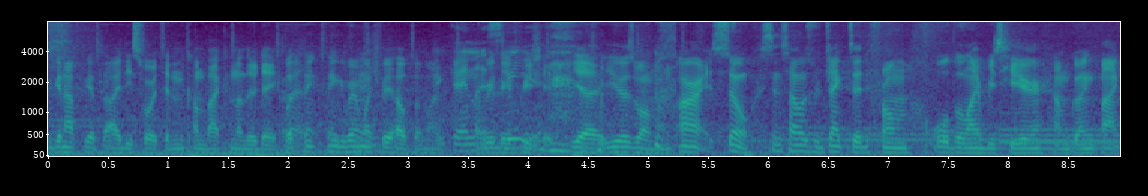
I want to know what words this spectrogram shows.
gonna have to get the ID sorted and come back another day. But th thank you very much for your help, man. Okay, nice I really appreciate it. Yeah, you as well, man. All right, so since I was rejected from all the libraries here, I'm going back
